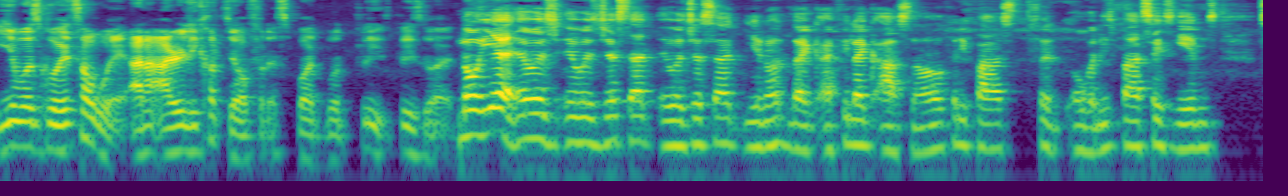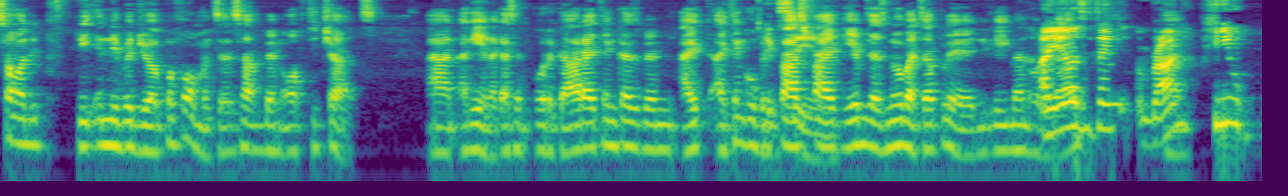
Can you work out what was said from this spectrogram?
you was going somewhere, and I, I really cut you off for this, but but please, please go ahead. No, yeah, it was it was just that it was just that you know like I feel like Arsenal for the past for over these past six games, some of the, the individual performances have been off the charts. And again, like I said, Odegaard I think has been I, I think over the past five games there's no better player in the league than And you know Odegaard. the thing, Brad, he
